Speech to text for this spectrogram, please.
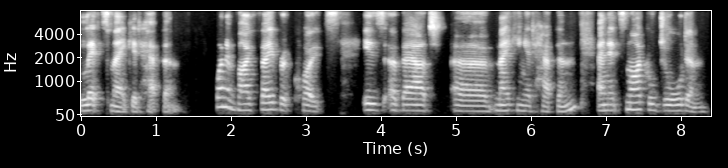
Let's make it happen. One of my favorite quotes is about uh, making it happen, and it's Michael Jordan.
